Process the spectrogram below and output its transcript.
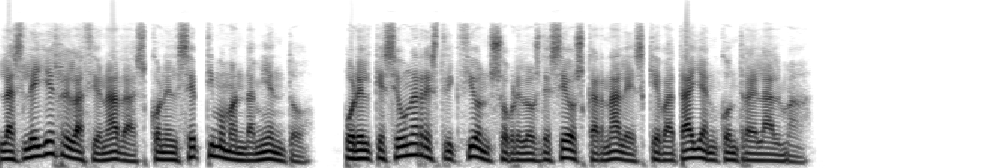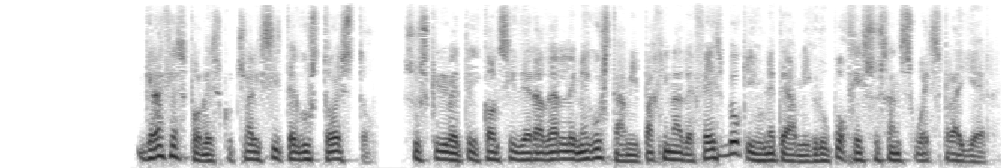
Las leyes relacionadas con el séptimo mandamiento, por el que sea una restricción sobre los deseos carnales que batallan contra el alma. Gracias por escuchar y si te gustó esto, suscríbete y considera darle me gusta a mi página de Facebook y únete a mi grupo Jesús Answers Prayer.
